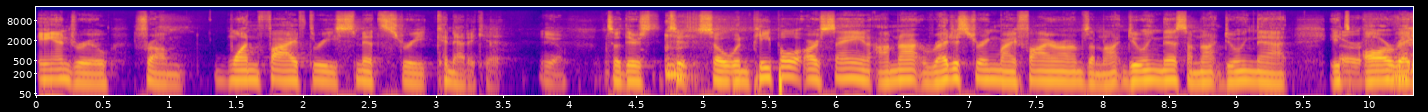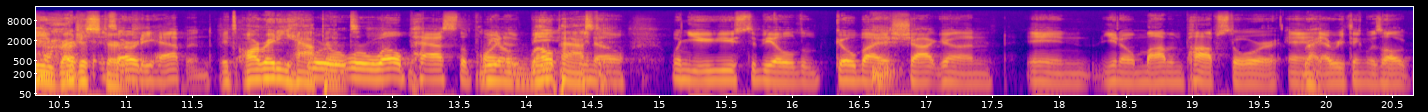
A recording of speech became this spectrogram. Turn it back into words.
Andrew from 153 Smith Street, Connecticut. Yeah. So there's to, so when people are saying I'm not registering my firearms, I'm not doing this, I'm not doing that, it's Or- already registered. It's already happened. It's already We're, happened. we're well past the point We're of well being, past you know when you used to be able to go buy a shotgun in you know mom and pop store and Right. everything was all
